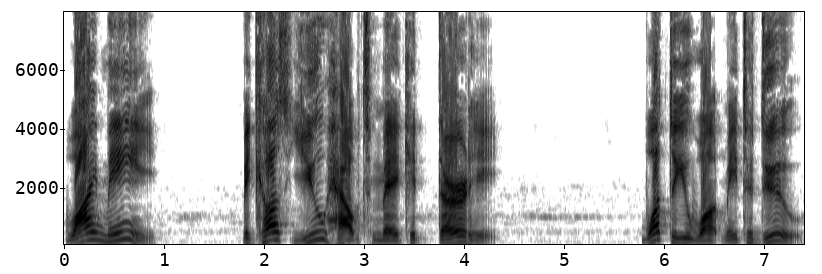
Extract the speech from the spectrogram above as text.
Why me? Because you helped make it dirty. What do you want me to do?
